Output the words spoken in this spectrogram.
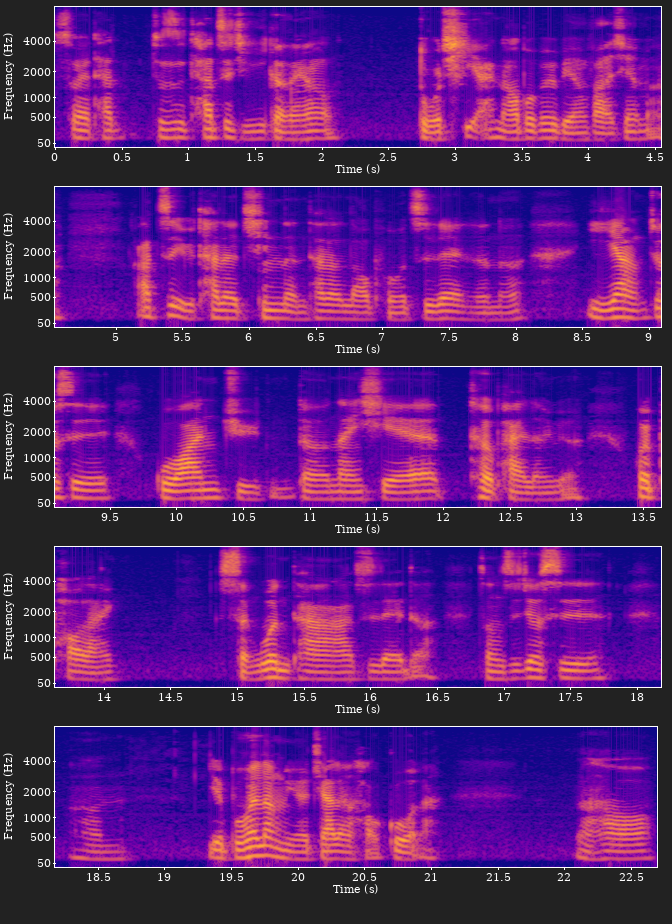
所以他就是他自己一个人要。躲起来，然后不被别人发现嘛。啊，至于他的亲人、他的老婆之类的呢，一样就是国安局的那些特派人员会跑来审问他之类的。总之就是，嗯，也不会让你的家人好过了。然后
